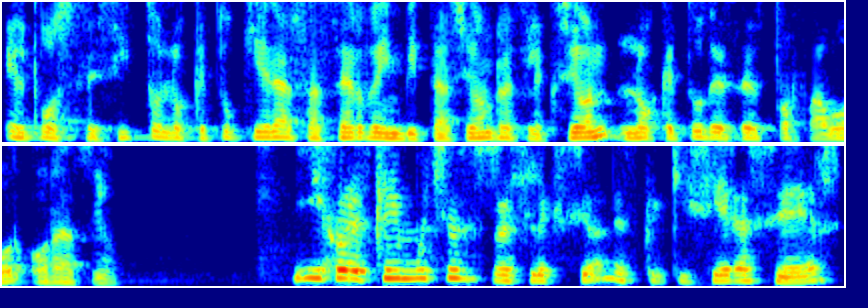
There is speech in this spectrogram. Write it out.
el postecito, lo que tú quieras hacer de invitación, reflexión, lo que tú desees, por favor, Horacio. Híjole, es que hay muchas reflexiones que quisiera hacer,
